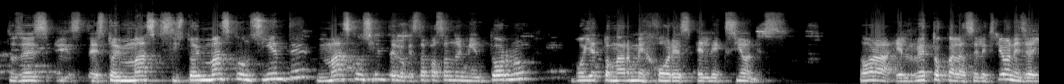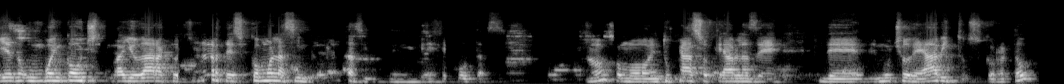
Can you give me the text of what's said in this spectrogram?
Entonces, este, estoy más, si estoy más consciente, más consciente de lo que está pasando en mi entorno, voy a tomar mejores elecciones. Ahora, el reto con las elecciones, y ahí es un buen coach te va a ayudar a cuestionarte, es cómo las implementas y ejecutas. ¿no? Como en tu caso que hablas de, de, mucho de hábitos, ¿correcto?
